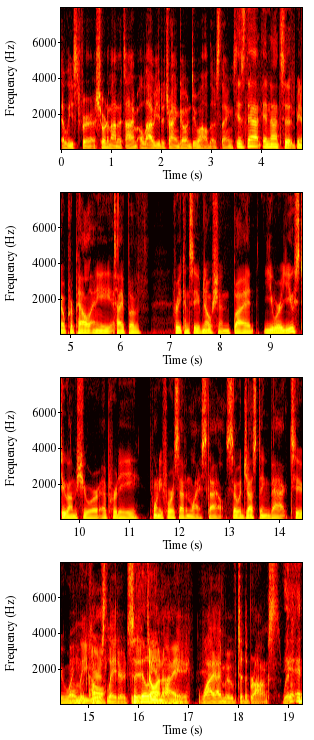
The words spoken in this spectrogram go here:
at least for a short amount of time, allow you to try and go and do all those things. Is that, and not to, you know, propel any type of preconceived notion, but you were used to, I'm sure, a pretty 24 7 lifestyle. So adjusting back to what Only you would call years later did it dawn on me why I moved to the Bronx with and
